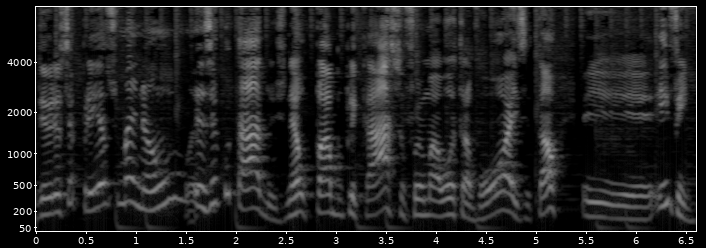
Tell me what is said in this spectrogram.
deveriam ser presos, mas não executados, né? O Pablo Picasso foi uma outra voz e tal. E, enfim,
